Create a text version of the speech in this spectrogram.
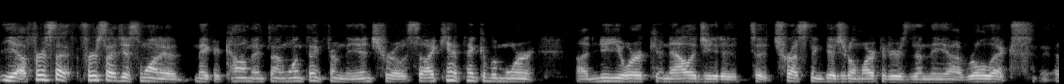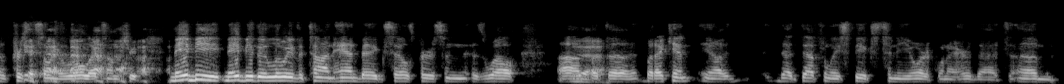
Yeah, first, I, first, I just want to make a comment on one thing from the intro. So, I can't think of a more uh, New York analogy to, to trusting digital marketers than the uh, Rolex uh, person selling a Rolex on the street. Maybe maybe the Louis Vuitton handbag salesperson as well. Uh, yeah. But uh, but I can't you know that definitely speaks to New York when I heard that. Um,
